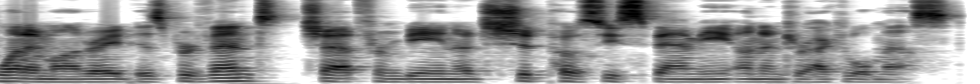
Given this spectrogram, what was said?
when I moderate is prevent chat from being a shitposty, spammy, uninteractable mess.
